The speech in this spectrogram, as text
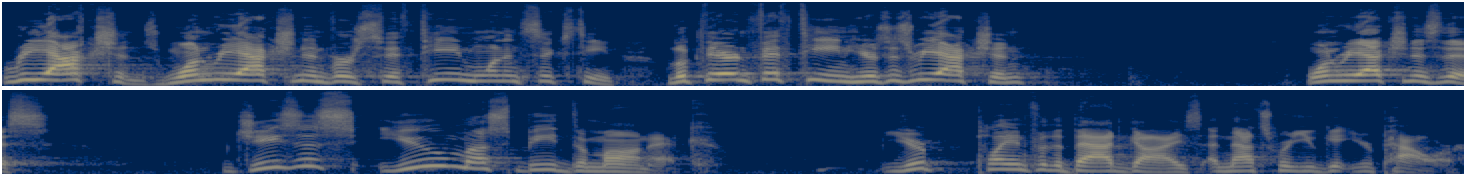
reactions one reaction in verse 15, one in 16. Look there in 15, here's his reaction. One reaction is this Jesus, you must be demonic you're playing for the bad guys, and that's where you get your power.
